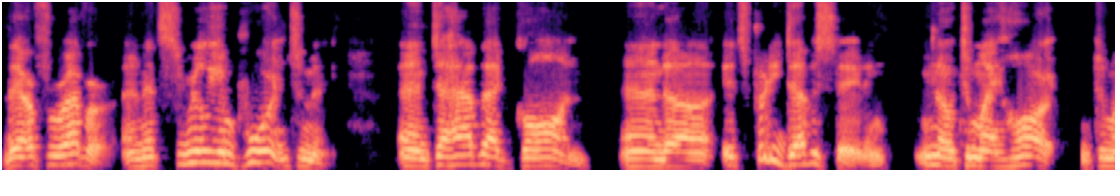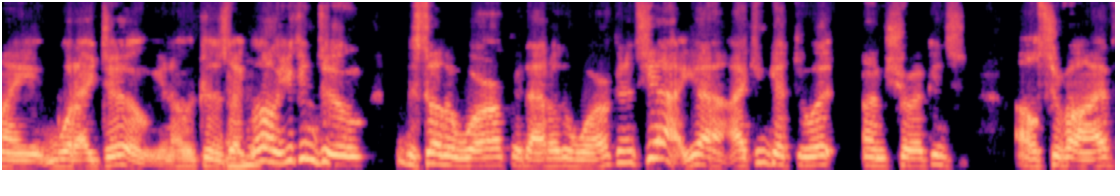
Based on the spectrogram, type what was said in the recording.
there forever. And it's really important to me. And to have that gone and uh, it's pretty devastating, you know, to my heart, to my what I do, you know, because like, mm-hmm. oh, you can do this other work or that other work, and it's yeah, yeah, I can get to it. I'm sure I can, I'll survive,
